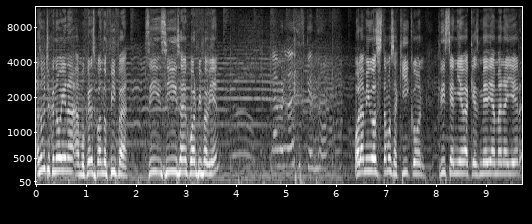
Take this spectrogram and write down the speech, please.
Hace mucho que no veían a, a mujeres jugando FIFA. ¿Sí, sí saben jugar FIFA bien? La verdad es que no. Hola amigos, estamos aquí con Cristian Nieva, que es Media Manager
